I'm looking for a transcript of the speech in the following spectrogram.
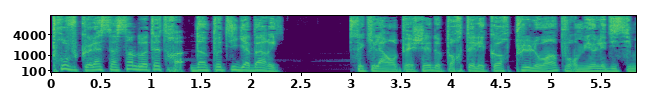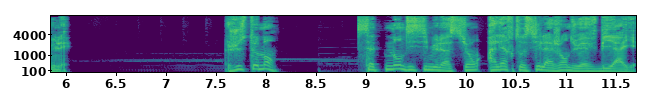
prouvent que l'assassin doit être d'un petit gabarit, ce qui l'a empêché de porter les corps plus loin pour mieux les dissimuler. Justement, cette non-dissimulation alerte aussi l'agent du FBI,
